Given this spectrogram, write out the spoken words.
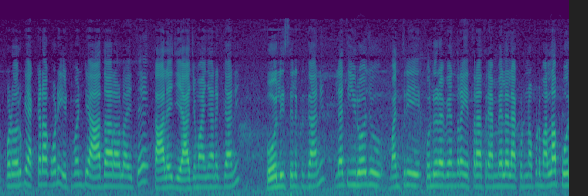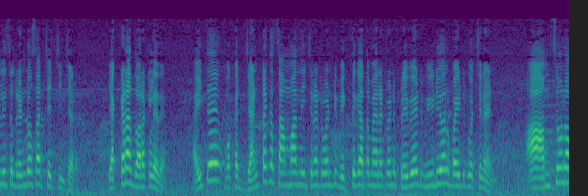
ఇప్పటివరకు ఎక్కడా కూడా ఎటువంటి ఆధారాలు అయితే కాలేజీ యాజమాన్యానికి కానీ పోలీసులకు కానీ లేకపోతే ఈరోజు మంత్రి కొల్లు రవీంద్ర ఇతరత్ర ఎమ్మెల్యేలు అక్కడ ఉన్నప్పుడు మళ్ళీ పోలీసులు రెండోసారి చర్చించారు. ఎక్కడా దొరకలేదండి. అయితే ఒక జంటకు సంబంధించినటువంటి వ్యక్తిగతమైనటువంటి ప్రైవేట్ వీడియోలు బయటకు వచ్చినాయండి. ఆ అంశంలో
